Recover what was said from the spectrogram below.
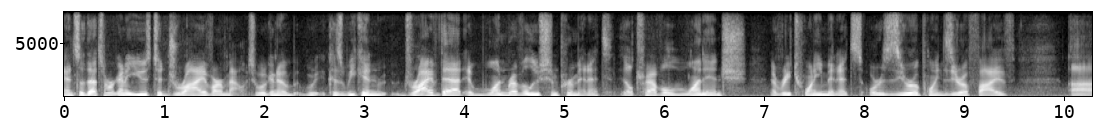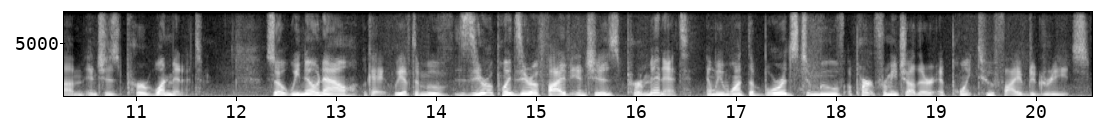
And so that's what we're going to use to drive our mount. We're going to, because we can drive that at one revolution per minute. It'll travel one inch every 20 minutes or 0.05 um, inches per one minute. So we know now, okay, we have to move 0.05 inches per minute, and we want the boards to move apart from each other at 0.25 degrees.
